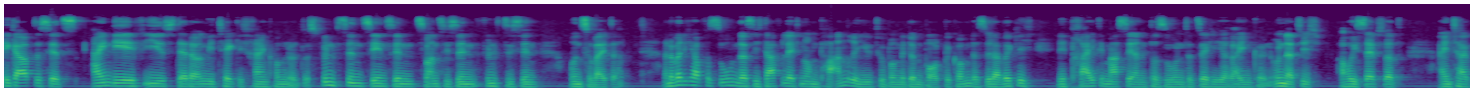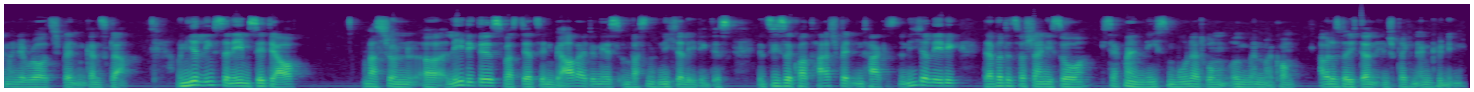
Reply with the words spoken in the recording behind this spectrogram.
Egal, ob das jetzt ein DFI ist, der da irgendwie täglich reinkommt, ob das 5 sind, 10 sind, 20 sind, 50 sind und so weiter. Und da würde ich auch versuchen, dass ich da vielleicht noch ein paar andere YouTuber mit an Bord bekomme, dass wir da wirklich eine breite Masse an Personen tatsächlich erreichen können. Und natürlich auch ich selbst werde einen Tag meine Rewards spenden, ganz klar. Und hier links daneben seht ihr auch, was schon äh, erledigt ist, was derzeit in Bearbeitung ist und was noch nicht erledigt ist. Jetzt dieser Quartalspendentag ist noch nicht erledigt, da wird es wahrscheinlich so, ich sag mal im nächsten Monat rum irgendwann mal kommen. Aber das werde ich dann entsprechend ankündigen.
